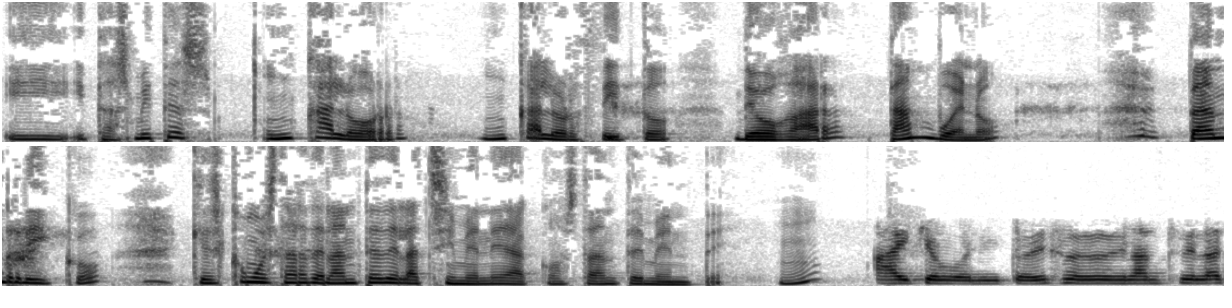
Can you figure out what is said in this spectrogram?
y, y transmites un calor un calorcito de hogar tan bueno tan rico que es como estar delante de la chimenea constantemente. ¿Mm? Ay, qué bonito eso delante de la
